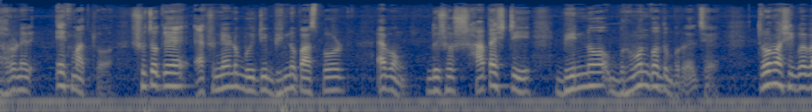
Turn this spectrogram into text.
ধরনের একমাত্র। সূচকে একশো নিরানব্বইটি ভিন্ন পাসপোর্ট এবং দুশো সাতাশটি ভিন্ন ভ্রমণ গন্তব্য রয়েছে। ত্রৈমাসিকভাবে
